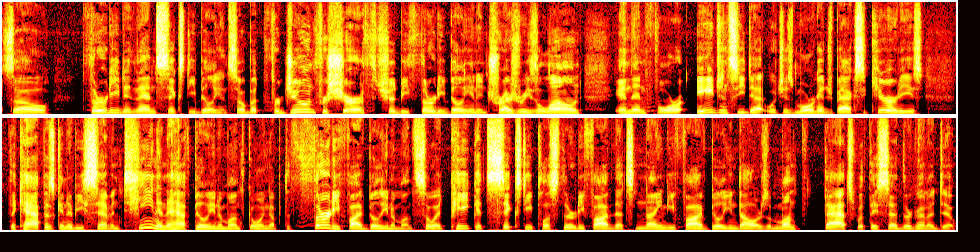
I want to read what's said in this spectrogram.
So 30 to then 60 billion. So but for June for sure should be 30 billion in treasuries alone and then for agency debt which is mortgage-backed securities the cap is going to be 17.5 billion a month going up to 35 billion a month. So at peak at 60 plus 35 that's 95 billion dollars a month. That's what they said they're going to do.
